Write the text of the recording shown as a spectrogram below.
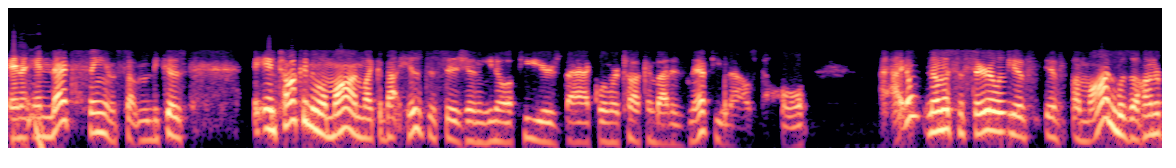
and hmm. and that's saying something because in talking to Ahman like about his decision, you know, a few years back when we're talking about his nephew now, Paul. I don't know necessarily if if Ahman was 100%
